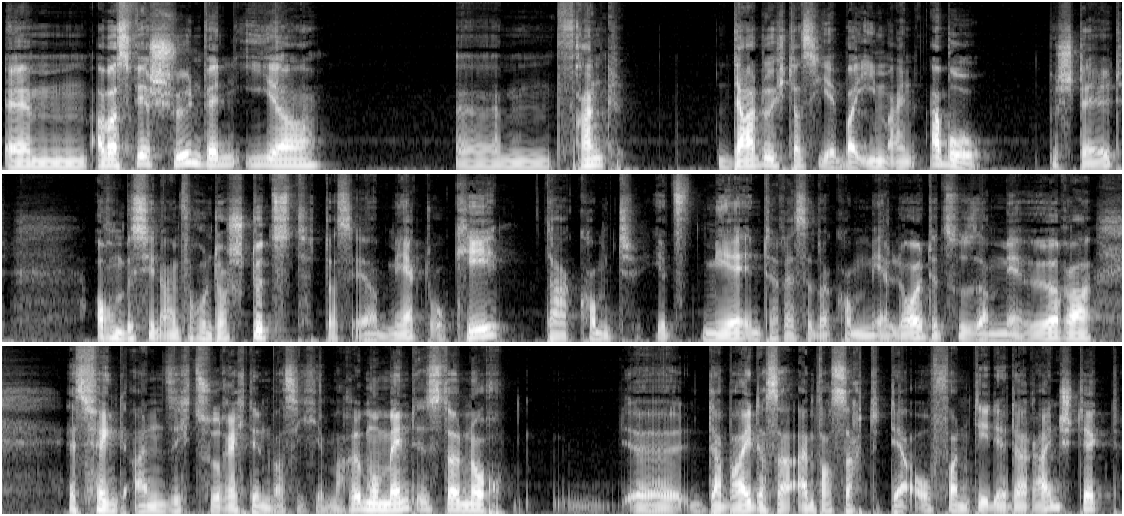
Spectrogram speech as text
Ähm, aber es wäre schön, wenn ihr ähm, Frank dadurch, dass ihr bei ihm ein Abo bestellt, auch ein bisschen einfach unterstützt, dass er merkt, okay, da kommt jetzt mehr Interesse, da kommen mehr Leute zusammen, mehr Hörer. Es fängt an, sich zu rechnen, was ich hier mache. Im Moment ist er noch äh, dabei, dass er einfach sagt, der Aufwand, den er da reinsteckt,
